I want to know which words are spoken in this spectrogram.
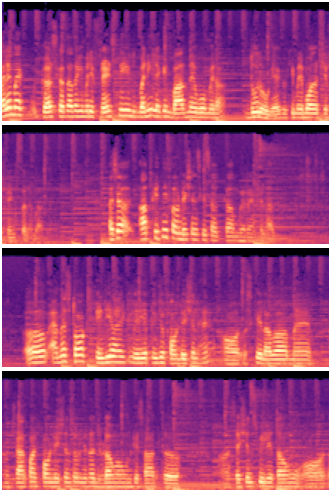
पहले मैं कर्ज करता था कि मेरी फ्रेंड्स नहीं बनी लेकिन बाद में वो मेरा दूर हो गया क्योंकि मेरे बहुत अच्छे फ्रेंड्स बने बाद में। अच्छा आप कितनी फाउंडेशन के साथ काम कर रहे हैं फ़िलहाल? एम एस टॉक्स इंडिया एक मेरी अपनी जो फाउंडेशन है और उसके अलावा मैं चार पाँच फाउंडेशन से उनके साथ जुड़ा हुआ हूँ उनके साथ सेशंस भी लेता हूँ और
